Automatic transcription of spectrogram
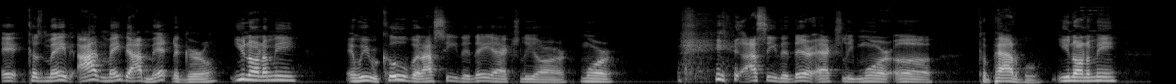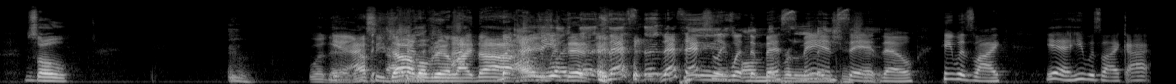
It, cause maybe I maybe I met the girl, you know what I mean, and we were cool. But I see that they actually are more. I see that they're actually more uh compatible. You know what I mean? So. Well, Yeah, I, see Dom over there like, nah, but I ain't with that. that- That's that that's actually what the on the best man said though. He was like, yeah, he was like, I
